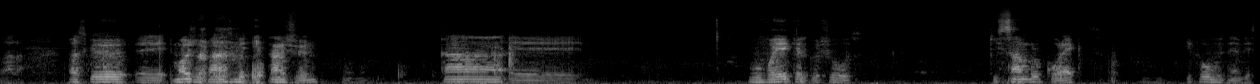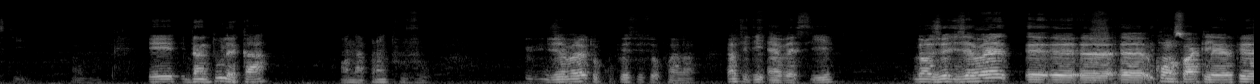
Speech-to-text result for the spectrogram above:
Voilà. Parce que euh, moi, je pense que étant jeune, quand euh, vous voyez quelque chose qui semble correct, il faut vous investir. Et dans tous les cas, on apprend toujours. J'aimerais te couper sur ce point-là. Quand tu dis investir, donc j'aimerais euh, euh, euh, qu'on soit clair que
